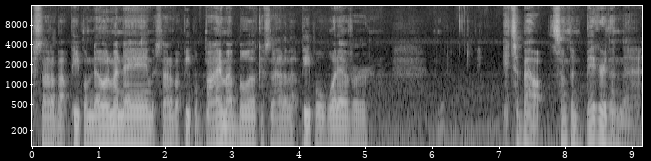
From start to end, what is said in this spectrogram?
It's not about people knowing my name. It's not about people buying my book. It's not about people, whatever it's about something bigger than that.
